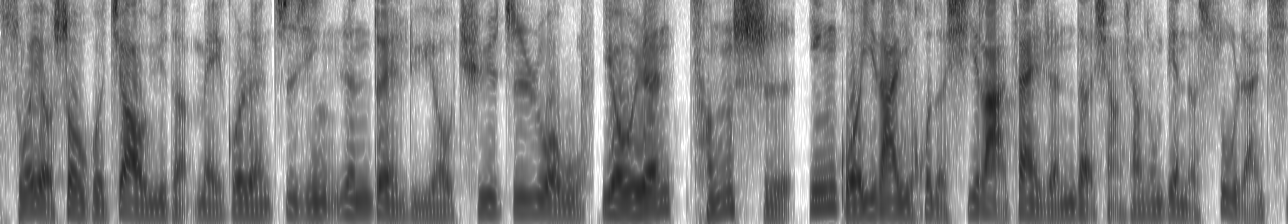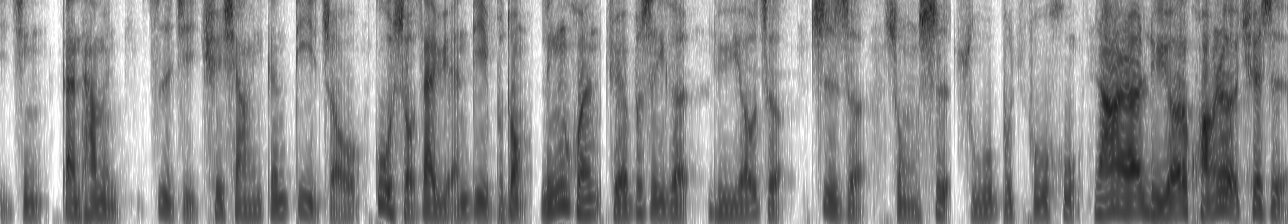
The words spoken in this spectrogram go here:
所有受过教育的美国人至今仍对旅游趋之若鹜。有人曾使英国、意大利或者希腊在人的想象中变得肃然起敬，但他们自己却像一根地轴，固守在原地不动。灵魂绝不是一个旅游者。智者总是足不出户，然而旅游的狂热却是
